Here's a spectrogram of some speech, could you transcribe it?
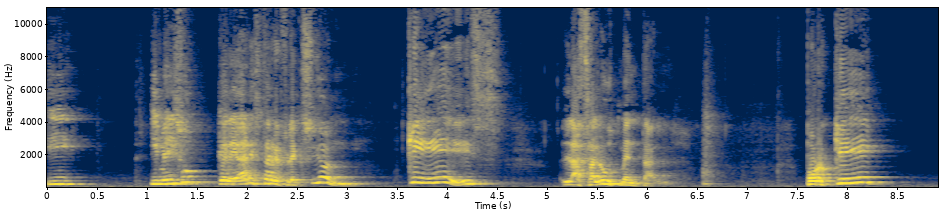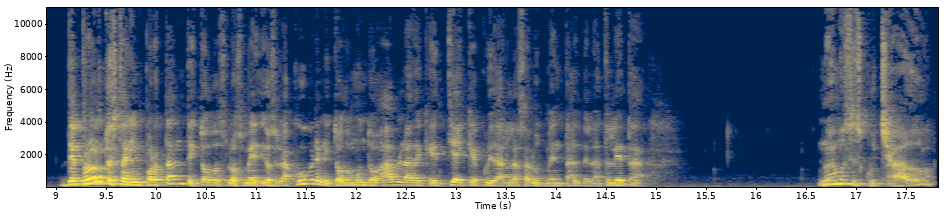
Y y me hizo crear esta reflexión. ¿Qué es la salud mental? ¿Por qué de pronto es tan importante y todos los medios la cubren y todo el mundo habla de que hay que cuidar la salud mental del atleta? ¿No hemos escuchado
